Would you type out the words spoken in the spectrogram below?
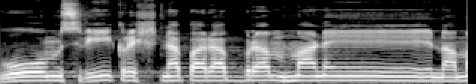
ఓం శ్రీకృష్ణ పరబ్రహ్మణే నమ.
